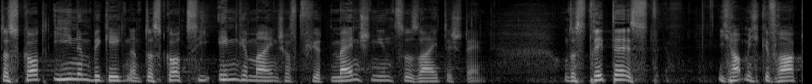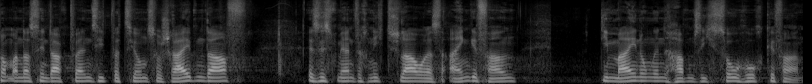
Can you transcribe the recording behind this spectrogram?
dass Gott ihnen begegnet, dass Gott sie in Gemeinschaft führt, Menschen ihnen zur Seite stellen. Und das Dritte ist, ich habe mich gefragt, ob man das in der aktuellen Situation so schreiben darf. Es ist mir einfach nichts Schlaueres eingefallen. Die Meinungen haben sich so hochgefahren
